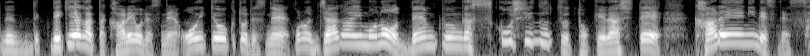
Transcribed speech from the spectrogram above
で出来上がったカレーをですね、置いておくとですね、このじゃがいものでんぷんが少しずつ溶け出して、カレーにですね、さ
